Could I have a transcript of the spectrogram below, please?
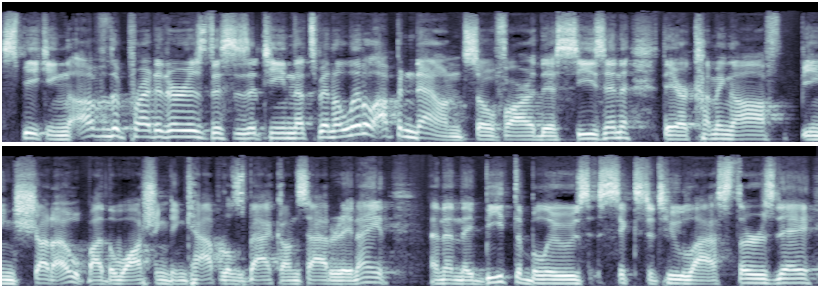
Speaking of the Predators, this is a team that's been a little up and down so far this season. They are coming off being shut out by the Washington Capitals back on Saturday night, and then they beat the Blues six to two last Thursday.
